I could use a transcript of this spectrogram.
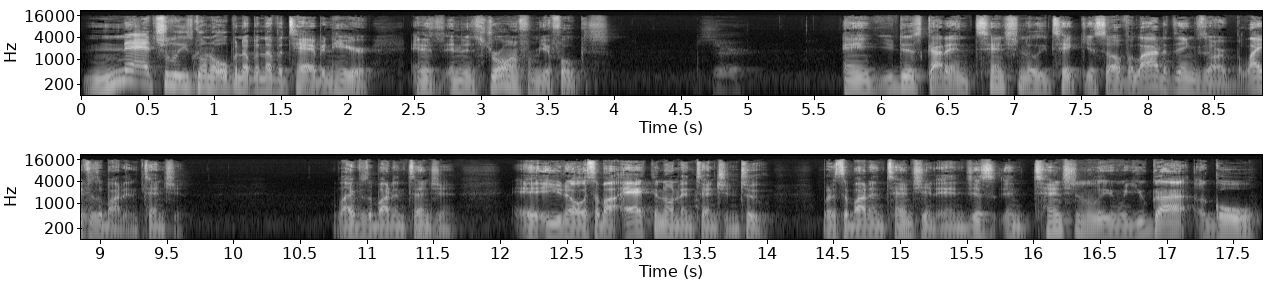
naturally is going to open up another tab in here and it's, and it's drawing from your focus. Sir. And you just got to intentionally take yourself. A lot of things are, life is about intention. Life is about intention. Eh, You know, it's about acting on intention too, but it's about intention and just intentionally when you got a goal,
